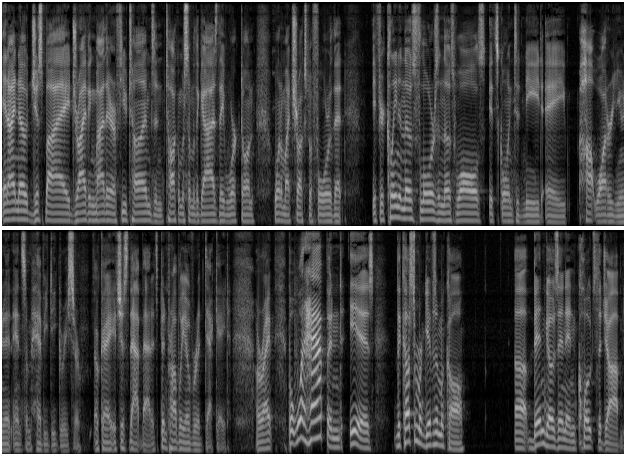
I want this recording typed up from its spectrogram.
And i know just by driving by there a few times and talking with some of the guys they've worked on one of my trucks before that if you're cleaning those floors and those walls it's going to need a hot water unit and some heavy degreaser okay? It's just that bad. It's been probably over a decade all right? But what happened is the customer gives them a call uh, Ben goes in and quotes the job,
